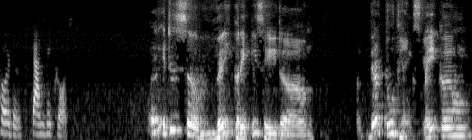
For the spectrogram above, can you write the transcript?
hurdle can be crossed? Well, it is uh, very correctly said. Um, there are two things. Like um,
